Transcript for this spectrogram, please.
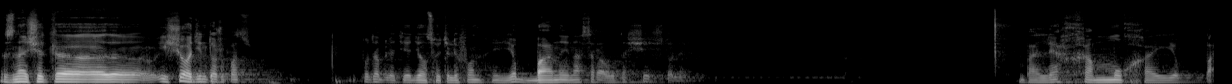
значит, э, еще один тоже Куда, блядь, я дел свой телефон? Ебаный насрал, утащил, что ли? Бляха-муха, ёпа.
